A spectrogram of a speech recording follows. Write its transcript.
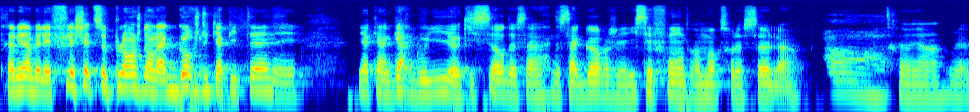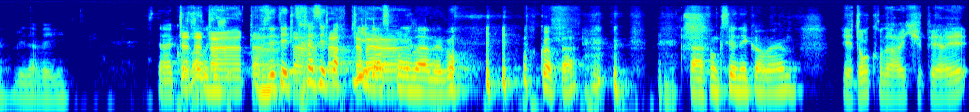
Très bien. ben, les fléchettes se planchent dans la gorge du capitaine et il y a qu'un gargouillis euh, qui sort de sa, de sa gorge et il s'effondre mort sur le sol. Ah, Très bien, vous vous les avez vus. C'était un combat. Vous, vous étiez très éparpillés dans ce combat, mais bon, pourquoi pas. Ça a fonctionné quand même. Et donc, on a récupéré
